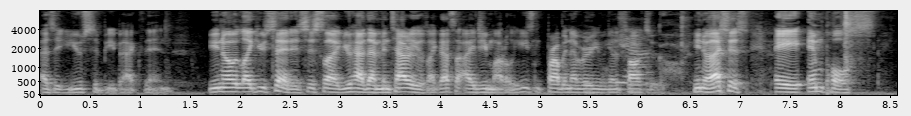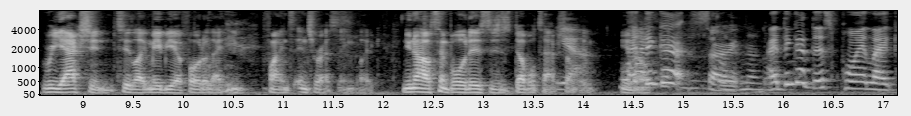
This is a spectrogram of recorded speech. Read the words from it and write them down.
as it used to be back then? You know, like you said, it's just like you have that mentality. It's like that's an IG model. He's probably never even gonna talk to. Yeah. You know, that's just a impulse reaction to like maybe a photo that he finds interesting. Like you know how simple it is to just double tap Yeah. something. You know? I think I sorry. ahead, no, go I think at this point, like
